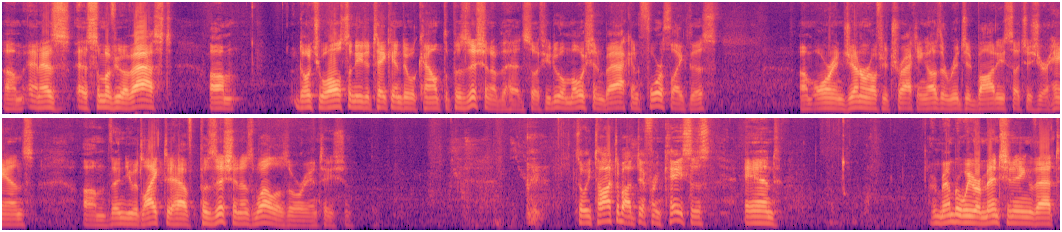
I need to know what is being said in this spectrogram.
Um, and as, as some of you have asked, um, don't you also need to take into account the position of the head. So if you do a motion back and forth like this, um, or in general if you're tracking other rigid bodies such as your hands, um, then you would like to have position as well as orientation. So we talked about different cases and remember we were mentioning that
